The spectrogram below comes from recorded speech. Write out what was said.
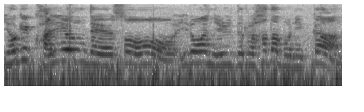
여기 관련돼서 이러한 일들을 하다 보니까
